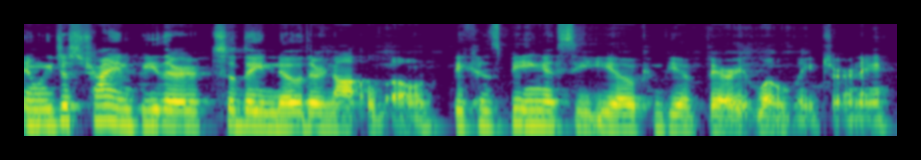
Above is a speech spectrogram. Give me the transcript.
And we just try and be there so they know they're not alone because being a CEO can be a very lonely journey.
